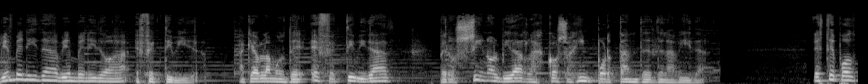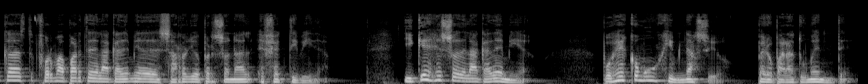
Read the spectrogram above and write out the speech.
Bienvenida, bienvenido a Efectividad. Aquí hablamos de efectividad, pero sin olvidar las cosas importantes de la vida. Este podcast forma parte de la Academia de Desarrollo Personal Efectividad. ¿Y qué es eso de la academia? Pues es como un gimnasio, pero para tu mente.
